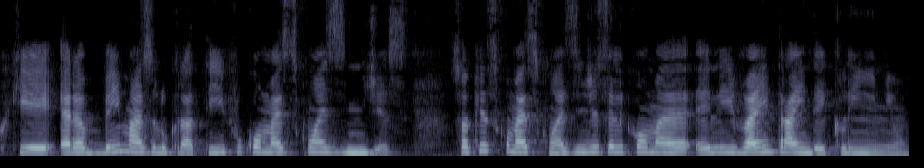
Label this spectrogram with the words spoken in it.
porque era bem mais lucrativo o comércio com as Índias. Só que esse comércio com as Índias ele, come, ele vai entrar em declínio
